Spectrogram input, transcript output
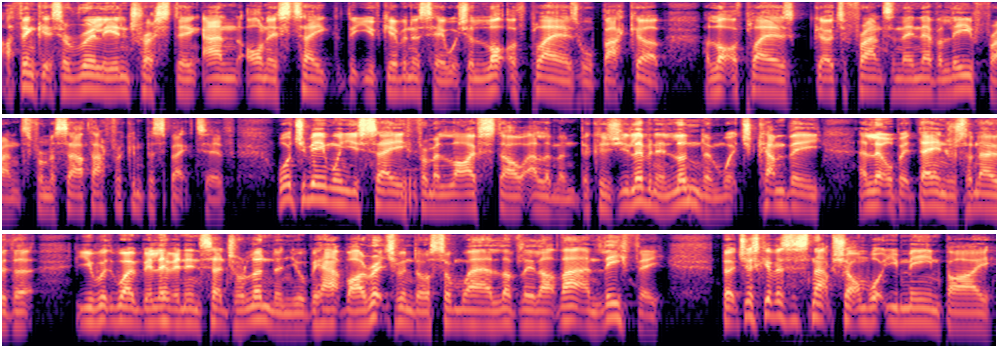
I think it's a really interesting and honest take that you've given us here, which a lot of players will back up. A lot of players go to France and they never leave France from a South African perspective. What do you mean when you say from a lifestyle element? Because you're living in London, which can be a little bit dangerous. I know that you won't be living in central London. You'll be out by Richmond or somewhere lovely like that and leafy. But just give us a snapshot on what you mean by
